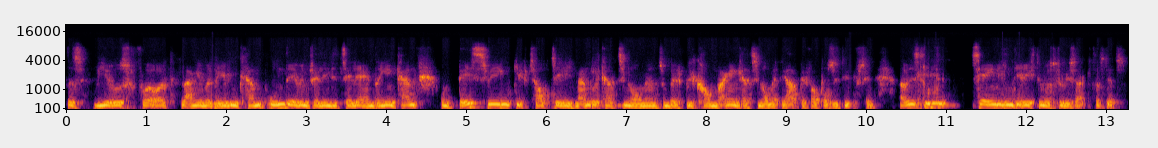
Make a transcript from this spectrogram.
das Virus vor Ort lange überleben kann und eventuell in die Zelle eindringen kann. Und deswegen gibt es hauptsächlich Mandelkarzinome und zum Beispiel kaum Wangenkarzinome, die HPV-positiv sind. Aber es geht sehr ähnlich in die Richtung, was du gesagt hast jetzt.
